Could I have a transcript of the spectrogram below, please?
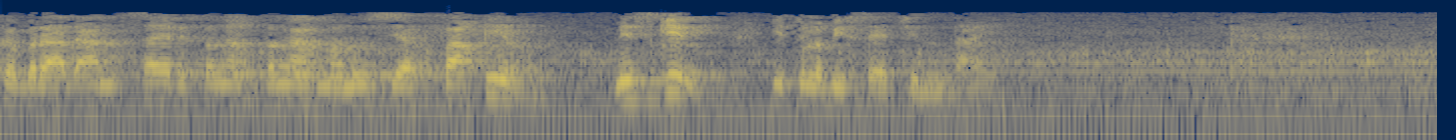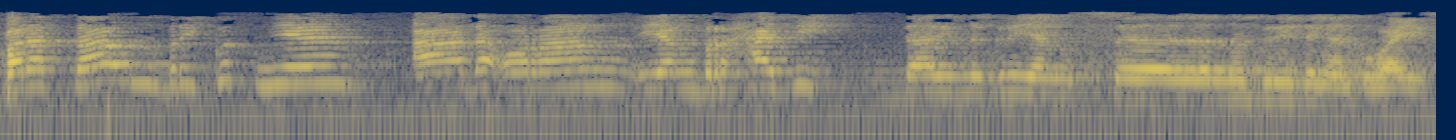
keberadaan saya di tengah-tengah manusia fakir, miskin, itu lebih saya cintai. Pada tahun berikutnya ada orang yang berhaji dari negeri yang senegeri dengan Uwais.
